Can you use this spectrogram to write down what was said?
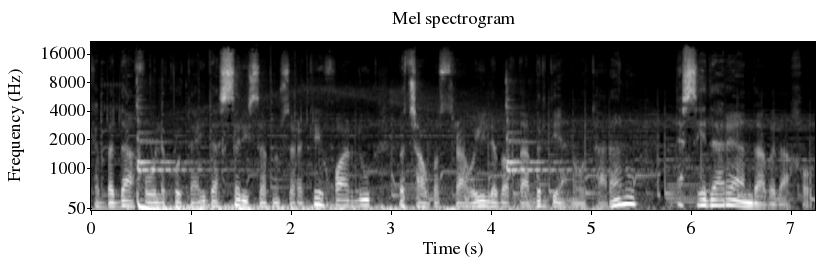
کە بەداخەوە لە کۆتاییدا سەری سەرنووسەرەکەی خوارد و بە چاوبەستراوەیی لە بەغدا بردیانەوە تاران و لە سێدارەیان دا بەداخەوە.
